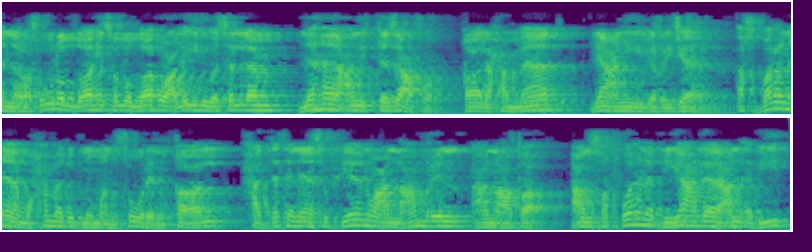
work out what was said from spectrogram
أن رسول الله صلى الله عليه وسلم نهى عن التزعفر. قال حماد يعني للرجال. أخبرنا محمد بن منصور قال حدثنا سفيان عن عمرو عن عطاء عن صفوان بن يعلى عن أبيه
